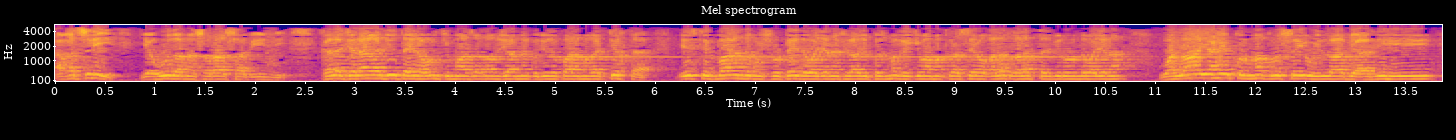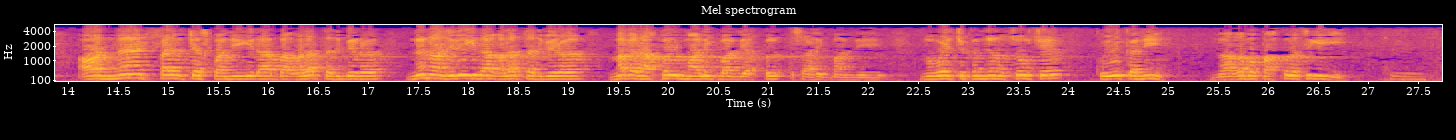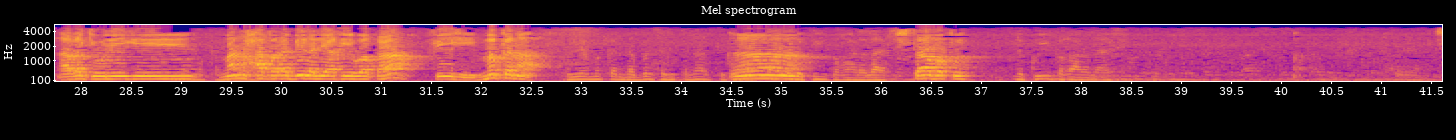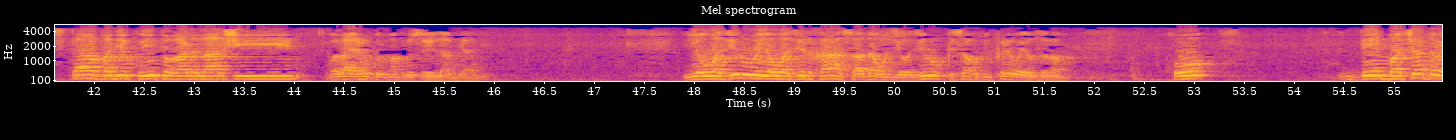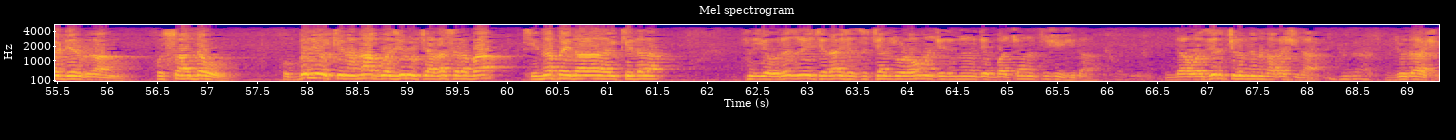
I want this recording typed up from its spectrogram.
هغه سری يهود او نصارا صابین دي کله چې راغی دوی ته راون کې ما زړم ځان نه کوي لپاره مګه تخته استقبال د مشروطه د وجنه خلاف پزماګه کې ما مکر سه او غلط غلط تدبیرونه د وجنه ولا يحق المكر سيء الا باهله او نه پر چسپانیږي دا غلط تدبیر نه نازلېږي دا غلط تدبیر مګر خپل مالک باندې خپل صاحب باندې نو وای چې کوم جنو څوک چې کوی کني نو هغه په خپل څګيږي هغه کیولېږي من حفر بل الیاخی وقع فيه مکنا یو مکن د بل سړي په لار کې د کوی په غاړه لار ستا په کوی د کوی په غاړه لار ستا په دې کوی په غاړه لار شي ولا يحكم مکروسه الا بیالی یو وزیر و یو وزیر ښا ساده غون یو وزیر و قصه خو کړي و یو ځلام خو د بچا ته ډیر ګران خو ساده و خو بل یو کینه نه وزیر چې هغه سره با کینه پیدا کېدله یو ورځ وی چې راشه څه چل جوړاوم چې نن د بچا نه څه شي دا دا وزیر چې نن دغه شي دا جدا شي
